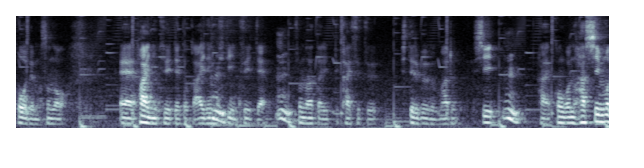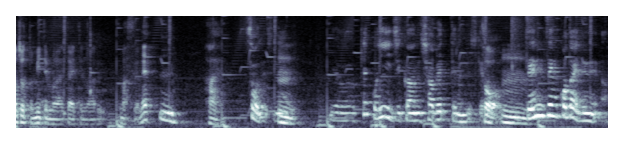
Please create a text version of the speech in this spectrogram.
方でもその、えー Why についてとかアイデンティティについて、うん。そのあたりって解説してる部分もあるし、うん。はい、今後の発信もちょっと見てもらいたいっていうのはありますよね。うん。はい。そうですね、うん。いや結構いい時間喋ってるんですけどそう、うん、全然答え出ねえな。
